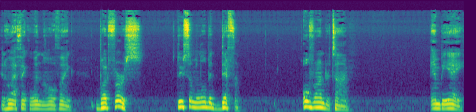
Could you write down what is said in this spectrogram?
and who I think will win the whole thing. But first, do something a little bit different. Over under time. NBA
